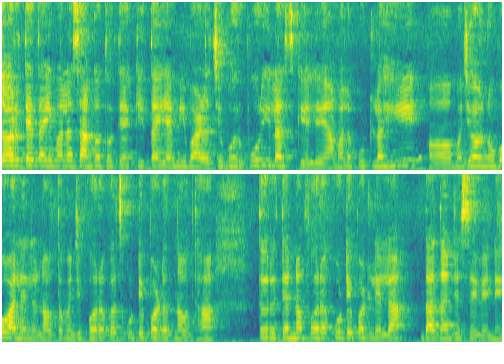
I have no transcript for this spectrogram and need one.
तर त्या ताई मला सांगत होत्या की ताई आम्ही बाळाचे भरपूर इलाज केले. आम्हाला कुठलाही म्हणजे अनुभव आलेला नव्हता. म्हणजे फरकच कुठे पडत नव्हता. तर त्यांना फरक कुठे पडलेला? दादांच्या सेवेने.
